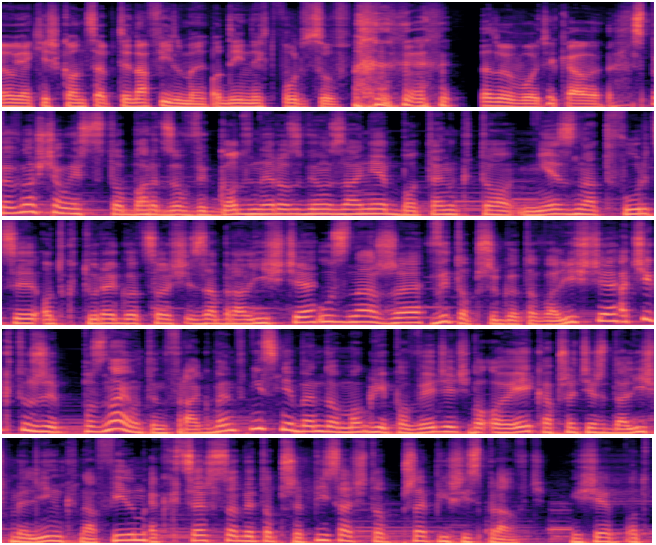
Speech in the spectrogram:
jakieś koncepty na filmy od innych twórców. też by było ciekawe. Z pewnością jest to bardzo wygodne rozwiązanie, bo ten, kto nie zna twórcy, od którego coś zabraliście, uzna, że wy to przygotowaliście, a ci, którzy poznają ten fragment, nic nie będą mogli powiedzieć, bo ojejka, przecież daliśmy link na film. Jak chcesz sobie to przepisać, to przepisz i sprawdź. I się od...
